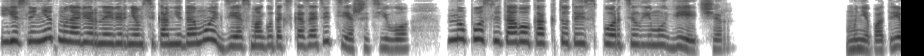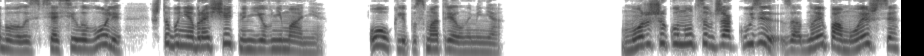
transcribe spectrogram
Если нет, мы, наверное, вернемся ко мне домой, где я смогу, так сказать, утешить его. Но после того, как кто-то испортил ему вечер. Мне потребовалась вся сила воли, чтобы не обращать на нее внимания. Оукли посмотрел на меня. Можешь окунуться в джакузи, заодно и помоешься.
